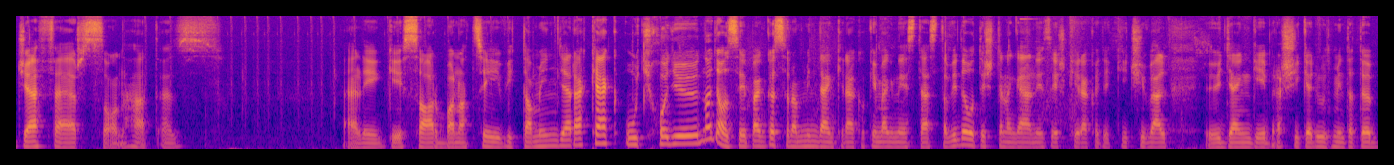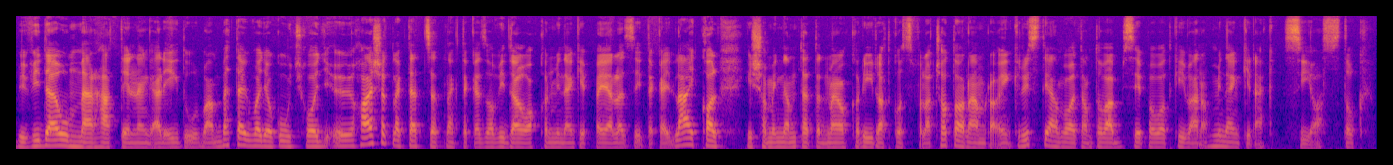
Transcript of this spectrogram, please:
Jefferson, hát ez eléggé szarban a C-vitamin gyerekek, úgyhogy nagyon szépen köszönöm mindenkinek, aki megnézte ezt a videót, és tényleg elnézést kérek, hogy egy kicsivel ő, gyengébbre sikerült, mint a többi videó, mert hát tényleg elég durván beteg vagyok, úgyhogy ha esetleg tetszett nektek ez a videó, akkor mindenképpen jelezzétek egy lájkkal, és ha még nem tetted meg, akkor iratkozz fel a csatornámra, én Krisztián voltam, további szép volt kívánok mindenkinek, sziasztok!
